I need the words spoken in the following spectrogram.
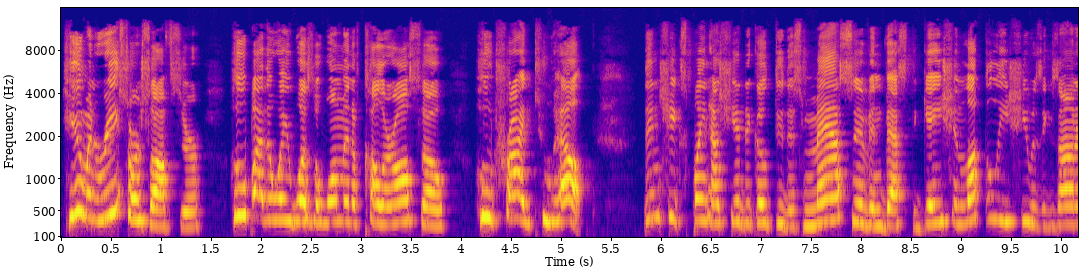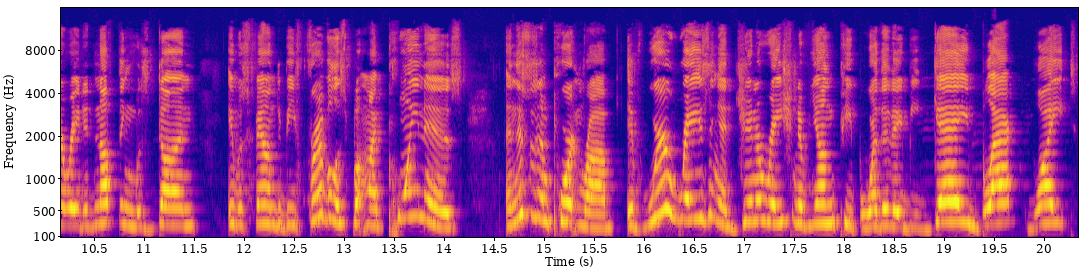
human resource officer, who by the way was a woman of color also, who tried to help. Then she explained how she had to go through this massive investigation. Luckily, she was exonerated. Nothing was done. It was found to be frivolous. But my point is, and this is important, Rob, if we're raising a generation of young people, whether they be gay, black, white,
